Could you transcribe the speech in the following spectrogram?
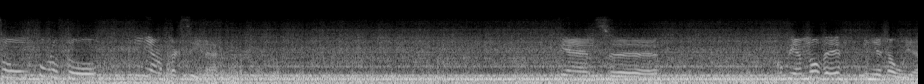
są po prostu nieatrakcyjne. Więc y, kupiłem nowy i nie żałuję.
